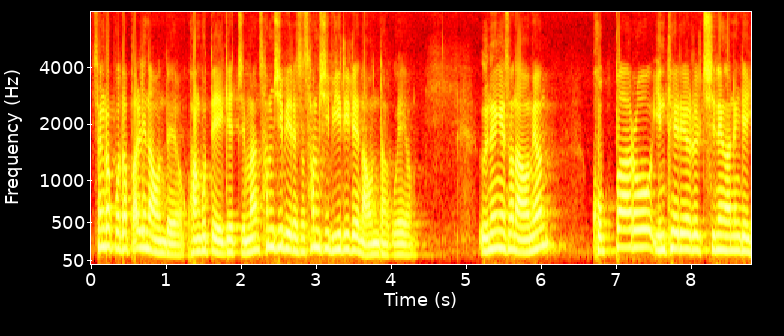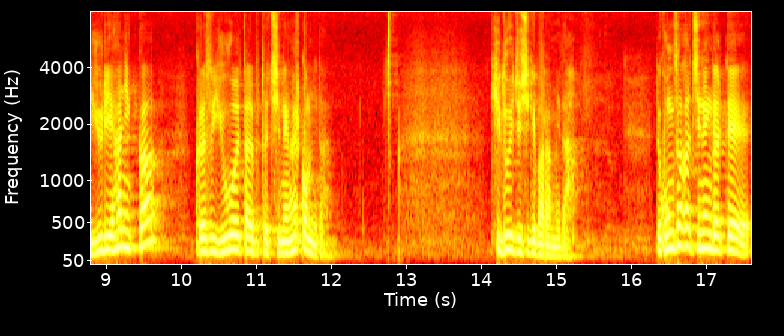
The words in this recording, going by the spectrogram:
생각보다 빨리 나온대요. 광고 때 얘기했지만 30일에서 31일에 나온다고 해요. 은행에서 나오면 곧바로 인테리어를 진행하는 게 유리하니까 그래서 6월 달부터 진행할 겁니다. 기도해 주시기 바랍니다. 공사가 진행될 때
